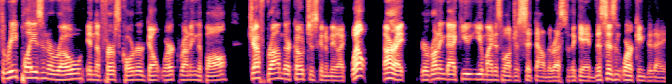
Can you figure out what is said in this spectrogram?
three plays in a row in the first quarter don't work running the ball, Jeff Brohm, their coach, is going to be like, "Well, all right, you're running back. You you might as well just sit down the rest of the game. This isn't working today."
